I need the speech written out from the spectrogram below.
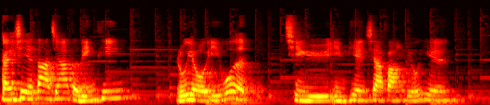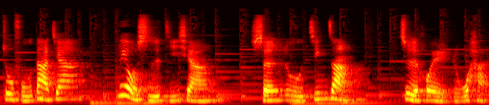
感谢大家的聆听。如有疑问，请于影片下方留言。祝福大家六十吉祥，深入经藏，智慧如海。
